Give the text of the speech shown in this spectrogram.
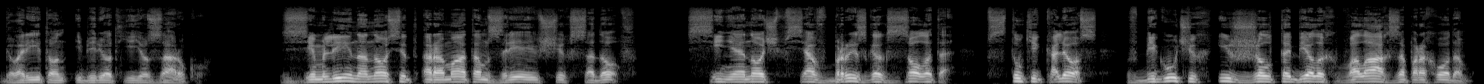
говорит он и берет ее за руку. Земли наносит ароматом зреющих садов. Синяя ночь вся в брызгах золота, в стуке колес, в бегучих и желто-белых валах за пароходом.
